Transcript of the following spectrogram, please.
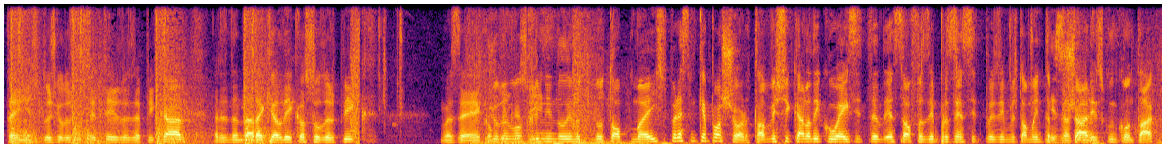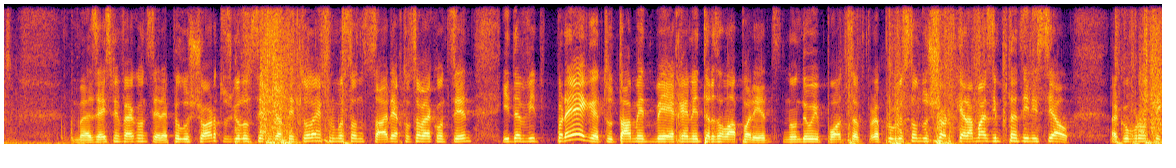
tens dois jogadores no CT, os dois a picar, a tentar dar aquele, aquele shoulder pick. Mas é Os jogadores vão se reunindo ali no, no top meio. Isto parece-me que é para o short. Talvez ficar ali com o exit é só fazer presença e depois eventualmente a Exatamente. puxar em segundo contacto. Mas é isso que vai acontecer. É pelo short, os do CT já têm toda a informação necessária, a rotação vai acontecendo e David prega totalmente BRN em trazer lá à parede. Não deu hipótese. A progressão do short, que era a mais importante inicial, acabou por não ter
